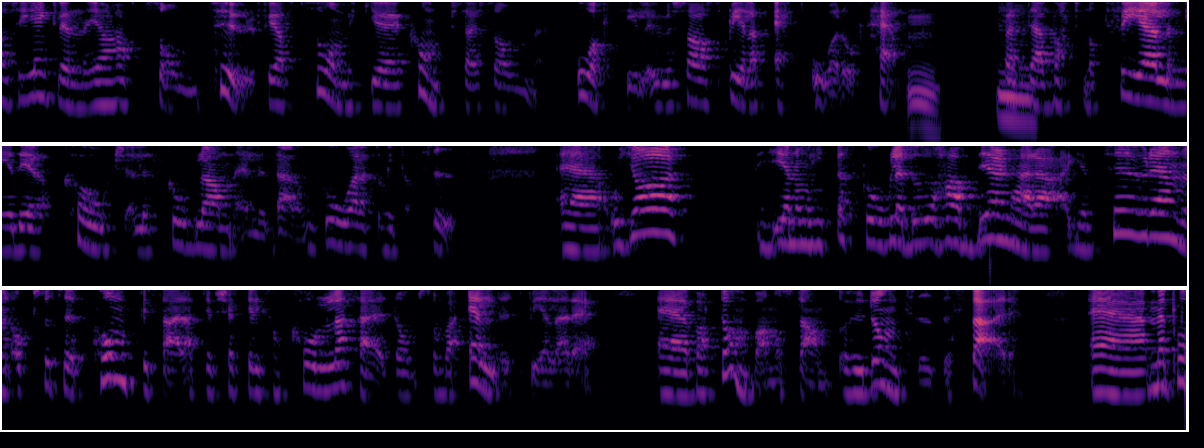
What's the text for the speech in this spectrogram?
alltså egentligen, jag har haft sån tur för jag har haft så mycket kompisar som åkt till USA, spelat ett år och åkt hem. Mm. För Mm. att det har varit något fel med deras coach eller skolan eller där de går, att de inte har trivts. Eh, och jag, genom att hitta skolor, då hade jag den här agenturen men också typ kompisar, att jag försökte liksom kolla så här, de som var äldre spelare, eh, vart de var någonstans och hur de trivdes där. Eh, men på,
